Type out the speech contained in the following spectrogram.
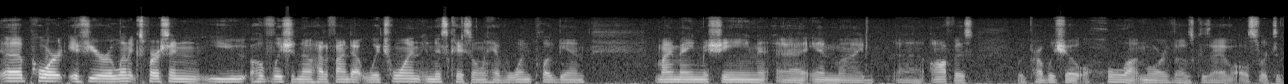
uh, port. If you're a Linux person, you hopefully should know how to find out which one. In this case, I only have one plugged in. My main machine uh, in my uh, office would probably show a whole lot more of those because I have all sorts of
